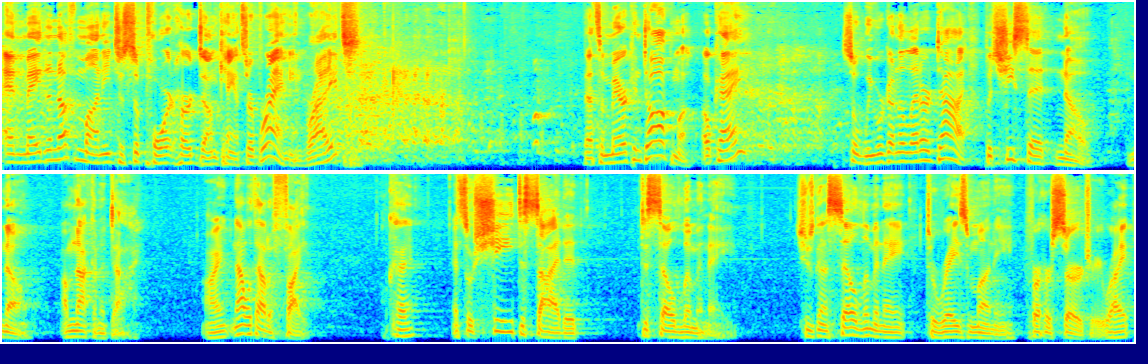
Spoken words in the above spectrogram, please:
and made enough money to support her dumb cancer brain, right? That's American dogma, okay? So we were gonna let her die. But she said, no, no, I'm not gonna die. All right? Not without a fight. Okay? And so she decided to sell lemonade. She was gonna sell lemonade to raise money for her surgery, right?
